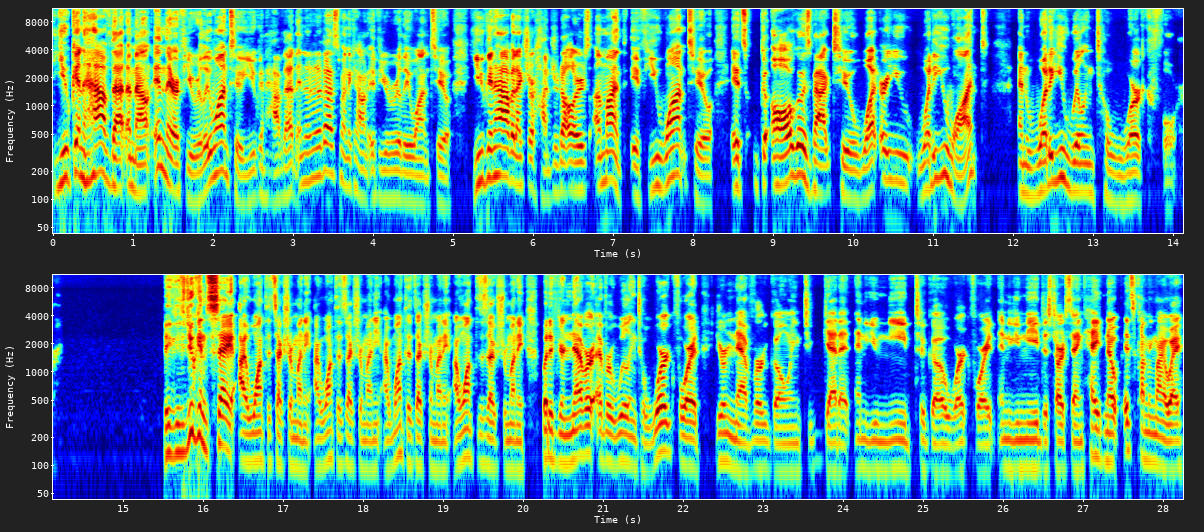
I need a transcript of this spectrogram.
you can have that amount in there if you really want to. You can have that in an investment account if you really want to. You can have an extra hundred dollars a month if you want to. It's all goes back to what are you what do you want and what are you willing to work for? Because you can say, I want this extra money, I want this extra money, I want this extra money, I want this extra money. But if you're never ever willing to work for it, you're never going to get it. And you need to go work for it. And you need to start saying, hey, nope, it's coming my way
